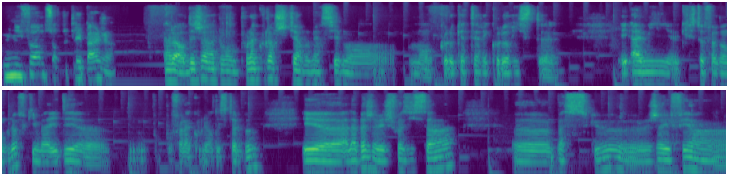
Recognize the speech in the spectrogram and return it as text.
uniforme sur toutes les pages? Alors déjà, pour la couleur, je tiens à remercier mon, colocataire et coloriste euh, et ami euh, Christopher Gangloff qui m'a aidé euh, pour, faire la couleur de cet album. Et à la base, j'avais choisi ça parce que j'avais fait un,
